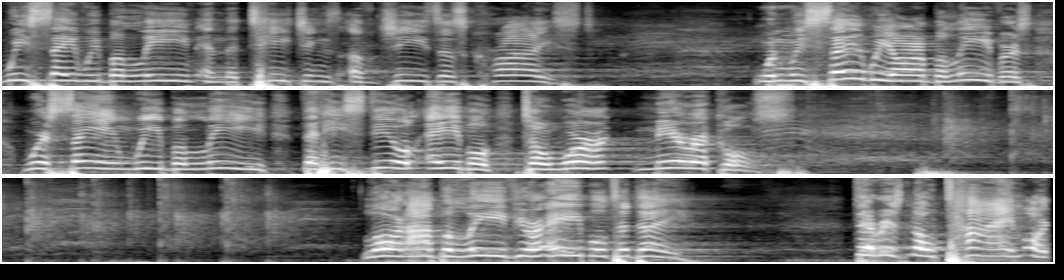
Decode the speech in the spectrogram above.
we say we believe in the teachings of Jesus Christ. When we say we are believers, we're saying we believe that He's still able to work miracles. Lord, I believe you're able today. There is no time or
